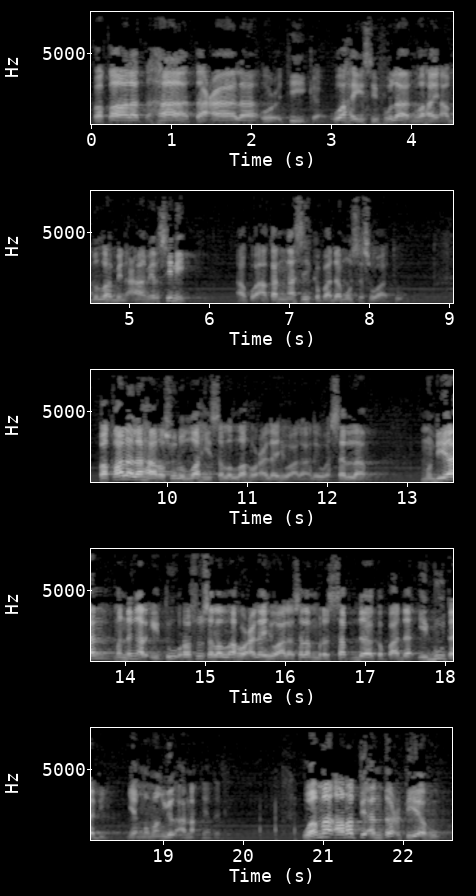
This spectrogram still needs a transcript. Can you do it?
Faqalat ha ta'ala u'tika. Wahai si fulan, wahai Abdullah bin Amir, sini. Aku akan ngasih kepadamu sesuatu. Faqala laha Rasulullah sallallahu alaihi wasallam. Kemudian mendengar itu Rasul sallallahu alaihi wasallam bersabda kepada ibu tadi yang memanggil anaknya tadi. Wa ma aradti an tu'tiyahu?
